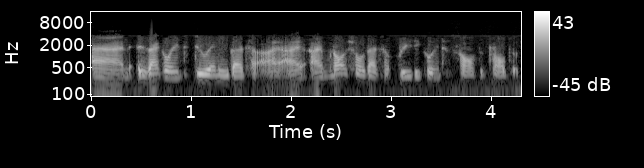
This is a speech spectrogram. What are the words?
And is that going to do any better? I, I, I'm not sure that's really going to solve the problem.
